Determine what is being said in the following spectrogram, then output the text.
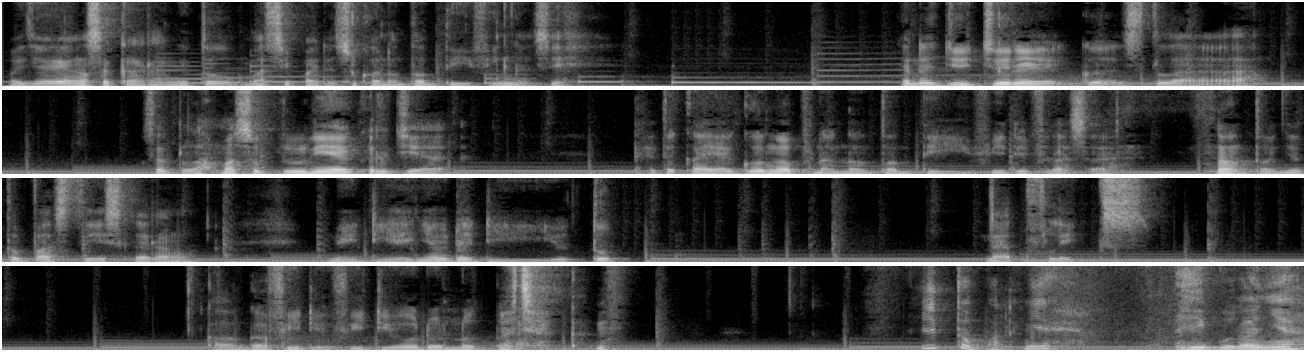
Aja yang sekarang itu masih pada suka nonton TV nggak sih? Karena jujur ya gue setelah setelah masuk dunia kerja itu kayak gue nggak pernah nonton TV di perasaan. Nontonnya tuh pasti sekarang medianya udah di YouTube Netflix kalau nggak video-video download bacakan itu paling ya. Hiburannya.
